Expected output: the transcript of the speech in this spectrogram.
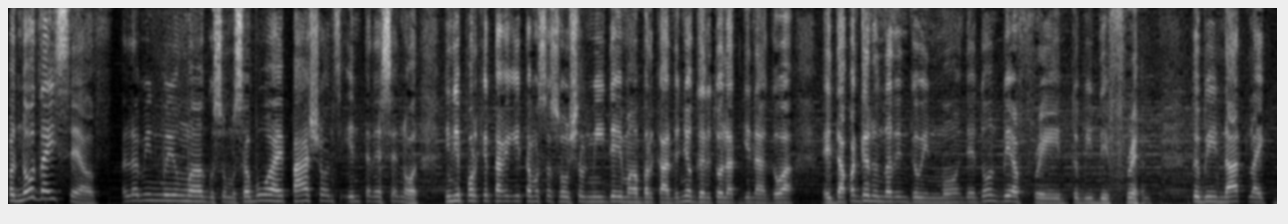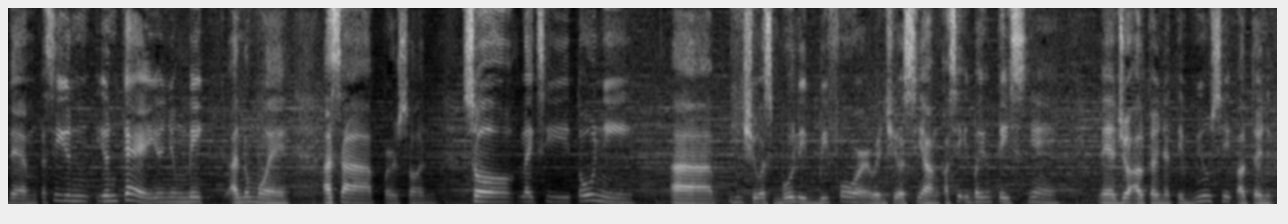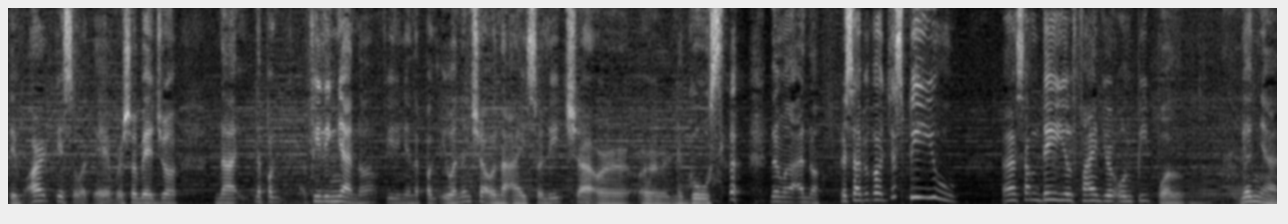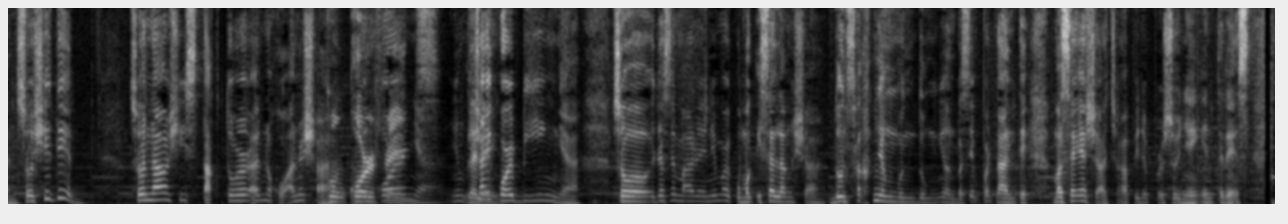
Know thyself. Alamin mo yung mga gusto mo sa buhay, passions, interests and all. Hindi porket nakikita mo sa social media yung mga barkada nyo, ganito lahat ginagawa. Eh, dapat ganun na rin gawin mo. They don't be afraid to be different. To be not like them. Kasi yun, yun ka eh. Yun yung make, ano mo eh, as a person. So, like si Tony, uh, he- she was bullied before when she was young kasi iba yung taste niya eh. Medyo alternative music, alternative artist, or whatever. So, medyo na napag feeling niya no? Feeling niya na pag-iwanan siya o na-isolate siya or or na-ghost ng mga ano. Pero sabi ko just be you. Uh, someday you'll find your own people. Ganyan. So she did. So now she's stuck to her ano kung ano siya. Kung core Yung friends. niya. Yung Galing. siya yung core being niya. So it doesn't matter anymore kung mag-isa lang siya doon sa kanyang mundong yun. Basta importante masaya siya at saka pinupursue niya yung interest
